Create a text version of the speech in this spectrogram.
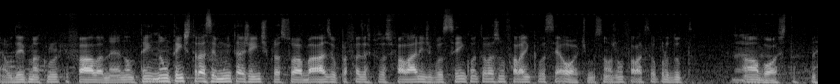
É o Dave McClure que fala, né? Não, tem, não tente trazer muita gente para sua base ou para fazer as pessoas falarem de você enquanto elas não falarem que você é ótimo, senão elas vão falar que seu produto é, é uma bosta.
